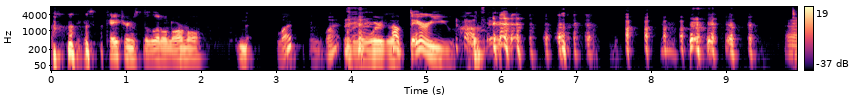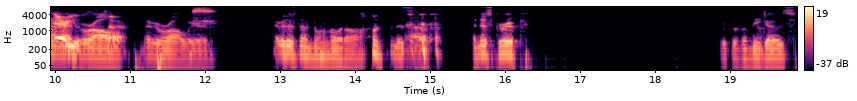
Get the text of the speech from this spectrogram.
I guess Catron's the little normal. What? What? And How dare you? How dare Ah, Dare maybe you, we're all sir. maybe we're all weird. Maybe there's no normal at all in this No. in this group. Group of amigos.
